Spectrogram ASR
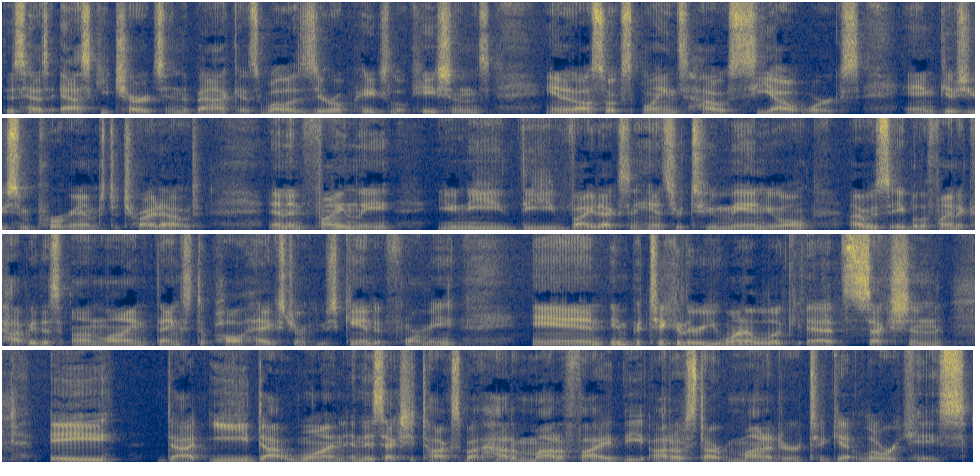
This has ASCII charts in the back as well as zero page locations and it also explains how cout works and gives you some programs to try it out. And then finally you need the Videx Enhancer 2 manual. I was able to find a copy of this online thanks to Paul Hagstrom who scanned it for me. And in particular you want to look at section A E.1, and this actually talks about how to modify the auto start monitor to get lowercase.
